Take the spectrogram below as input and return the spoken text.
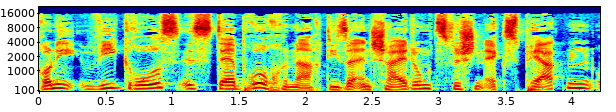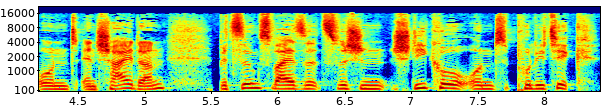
Ronny, wie groß ist der Bruch nach dieser Entscheidung zwischen Experten und Entscheidern, beziehungsweise zwischen STIKO und Politik?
